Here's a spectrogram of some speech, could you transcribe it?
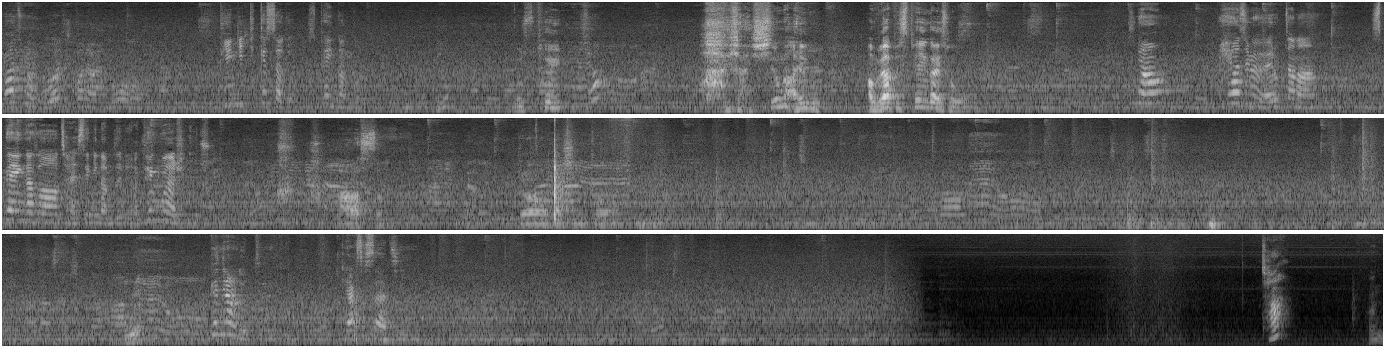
헤어지면 뭐 해줄 거냐고 비행기 티켓 사줘 스페인 가는 거너 스페인? 싫어? 아 이게 아니 싫은 건 아니고 아 왜 하필 스페인 가 있어? 그냥 헤어지면 외롭잖아. 스페인 가서 잘생긴 남들이랑 탱고나 시켜주게. 알았어. 야. 뭐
